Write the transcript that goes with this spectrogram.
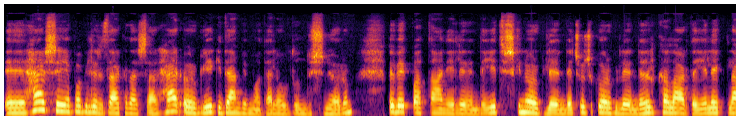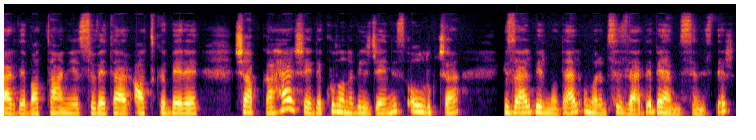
E, her şey yapabiliriz arkadaşlar. Her örgüye giden bir model olduğunu düşünüyorum. Bebek battaniyelerinde, yetişkin örgülerinde, çocuk örgülerinde, hırkalarda, yeleklerde, battaniye, süveter, atkı, bere, şapka her şeyde kullanabileceğiniz oldukça güzel bir model. Umarım sizler de beğenmişsinizdir.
